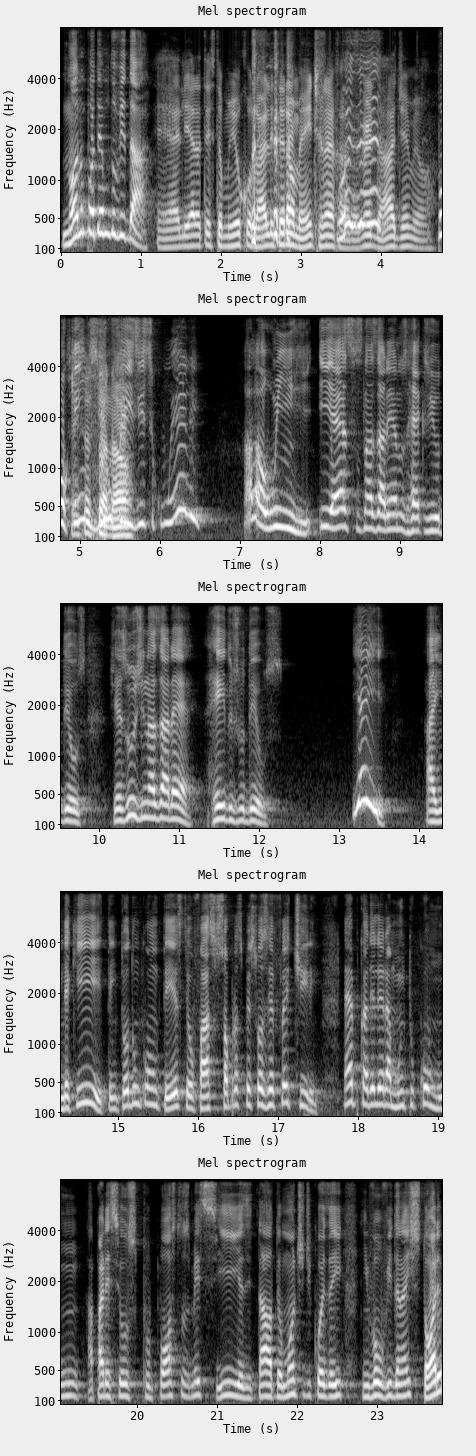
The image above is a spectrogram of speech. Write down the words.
Nós não podemos duvidar. É, ali era testemunho ocular, literalmente, né, cara? Pois é é. verdade, hein, meu? Pô, quem viu fez isso com ele? Olha lá, o Inri e esses nazarenos, rex e judeus. Jesus de Nazaré, rei dos judeus. E aí? Ainda que tem todo um contexto, eu faço só para as pessoas refletirem. Na época dele era muito comum, apareceu os propostos messias e tal, tem um monte de coisa aí envolvida na história.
